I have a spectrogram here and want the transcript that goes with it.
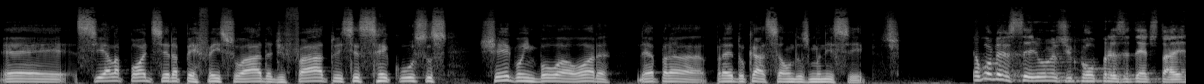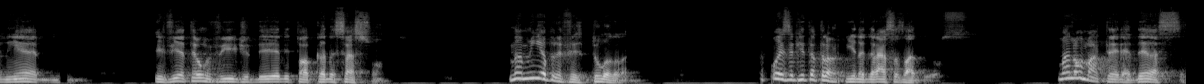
é, se ela pode ser aperfeiçoada de fato e se esses recursos chegam em boa hora né, para a educação dos municípios. Eu conversei hoje com o presidente da ANM e vi até um vídeo dele tocando esse assunto. Na minha prefeitura, a coisa aqui está tranquila, graças a Deus. Mas numa matéria dessa,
